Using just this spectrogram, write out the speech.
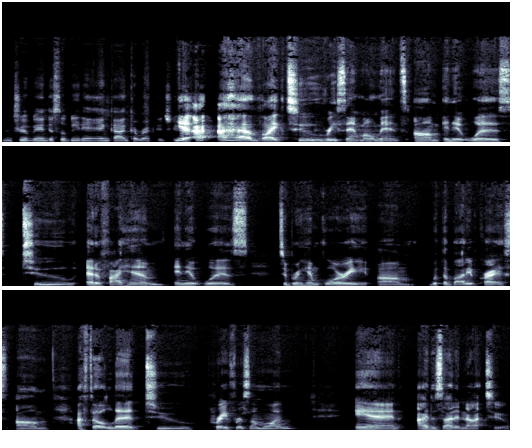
you were being disobedient and God corrected you? Yeah, I, I have like two recent moments. Um, and it was to edify him and it was to bring him glory um with the body of Christ. Um, I felt led to pray for someone and I decided not to.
